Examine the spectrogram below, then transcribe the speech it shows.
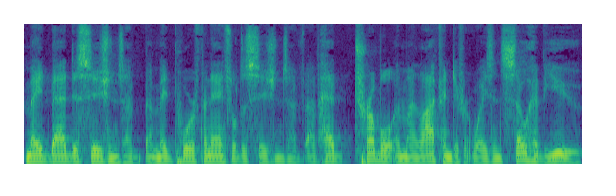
made bad decisions. I've, I've, made poor financial decisions. I've, I've had trouble in my life in different ways, and so have you.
